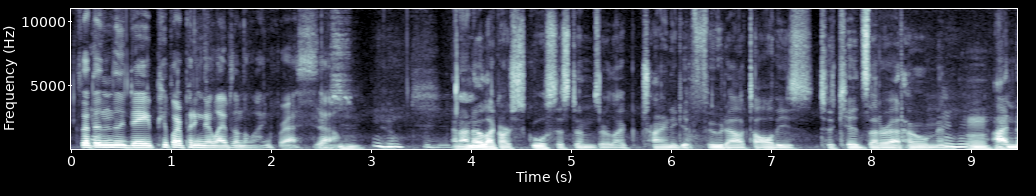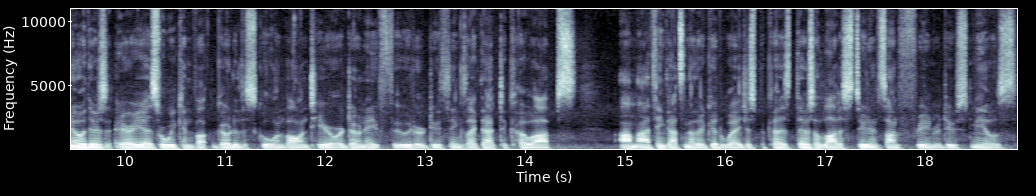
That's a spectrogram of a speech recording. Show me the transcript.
Because at the end of the day, people are putting their lives on the line for us. So. Mm-hmm. Yes. Mm-hmm. Mm-hmm. And I know like our school systems are like trying to get food out to all these to kids that are at home, and I know there's areas where we can vo- go to the school and volunteer or donate food or do things like that to co-ops. Um, I think that's another good way, just because there's a lot of students on free and reduced meals,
